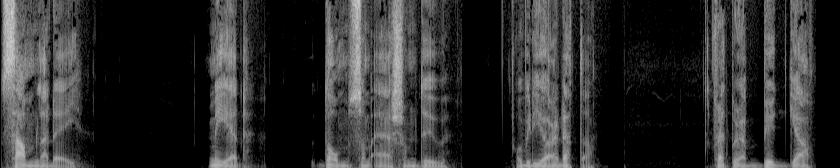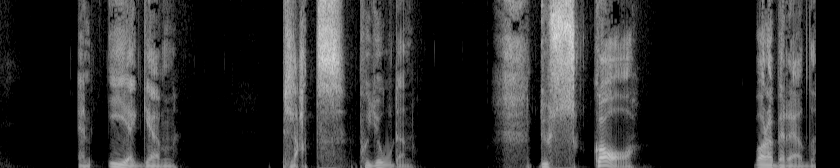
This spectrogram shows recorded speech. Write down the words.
samla dig med de som är som du och vill göra detta. För att börja bygga en egen plats på jorden. Du ska vara beredd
